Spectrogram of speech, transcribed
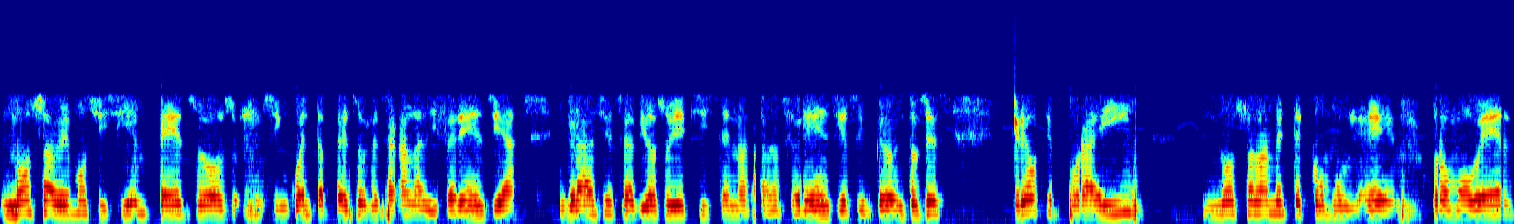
no sabemos si 100 pesos, 50 pesos les hagan la diferencia. Gracias a Dios hoy existen las transferencias, pero entonces creo que por ahí no solamente como eh, promover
